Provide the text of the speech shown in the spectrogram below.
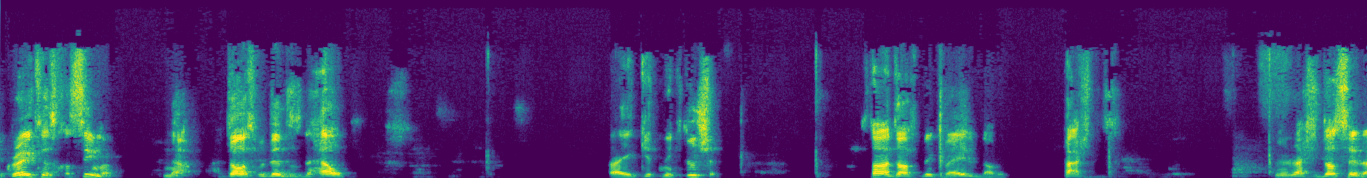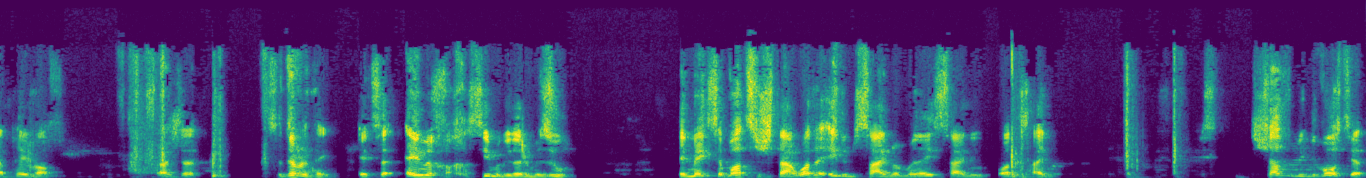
greatest chasima. Now, Hadas within doesn't help by getting Kedusha. It's not Hadas Mikveh Edim, David. I Rashi does say that pay off. It's a different thing. It's a Eilucha Chasima Gedor Mizu. It makes it, what's the shtar? What are Adam signing on? When they signing, what are signing? She hasn't been divorced yet.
